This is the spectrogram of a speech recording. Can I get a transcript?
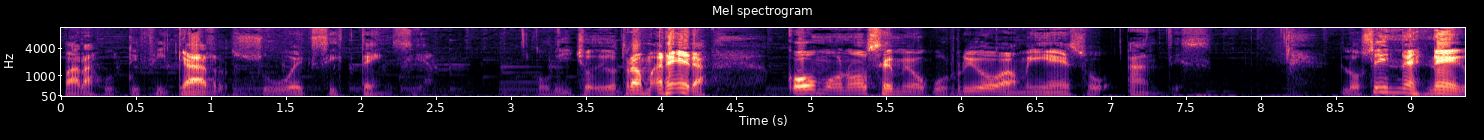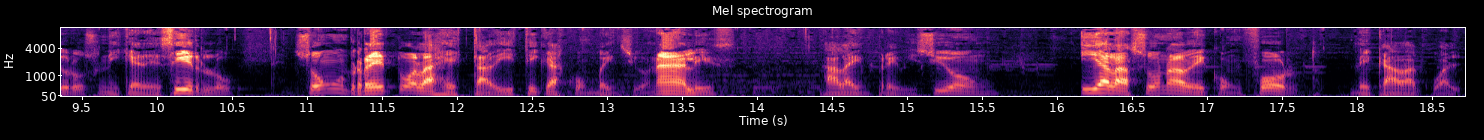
para justificar su existencia. O dicho de otra manera, ¿cómo no se me ocurrió a mí eso antes? Los cisnes negros, ni que decirlo, son un reto a las estadísticas convencionales, a la imprevisión y a la zona de confort de cada cual.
